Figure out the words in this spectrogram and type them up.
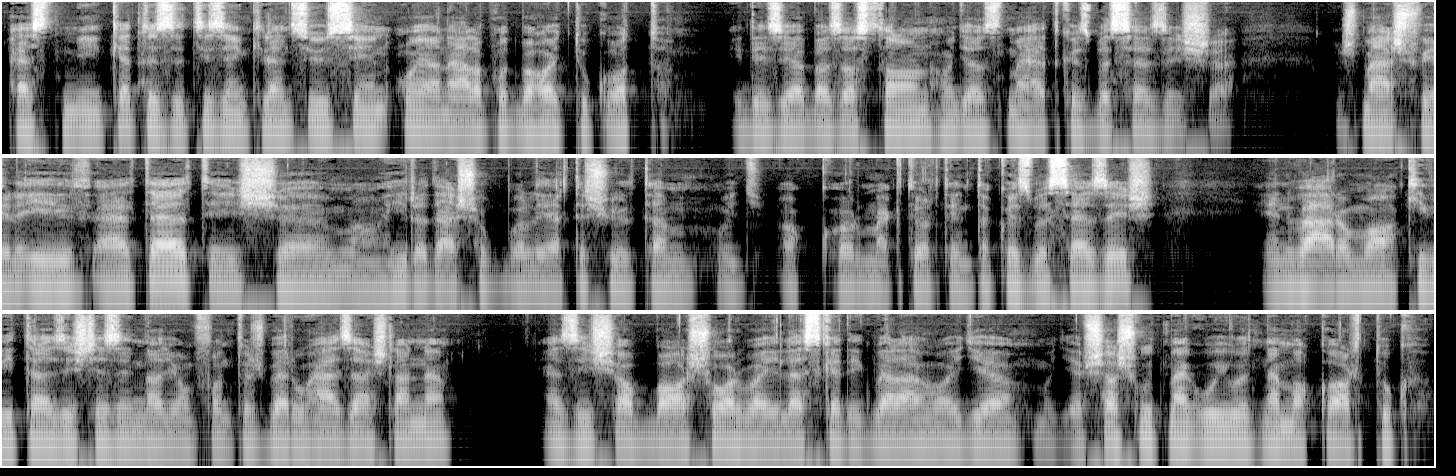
ezt mi 2019 őszén olyan állapotban hagytuk ott, idézőjelben az asztalon, hogy az mehet közbeszerzésre. Most másfél év eltelt, és a híradásokból értesültem, hogy akkor megtörtént a közbeszerzés. Én várom a kivitelezést, ez egy nagyon fontos beruházás lenne ez is abba a sorba illeszkedik bele, hogy ugye Sasút megújult, nem akartuk,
